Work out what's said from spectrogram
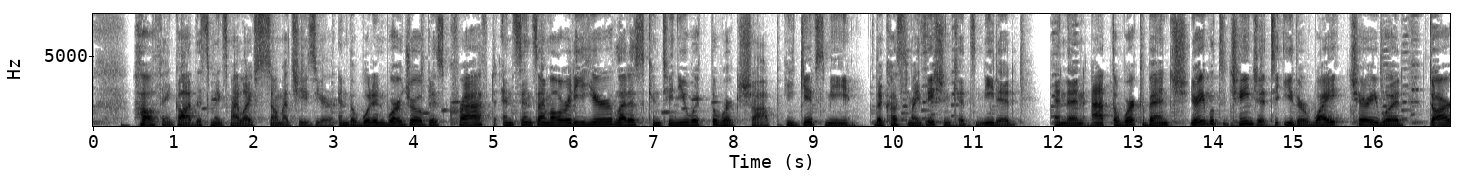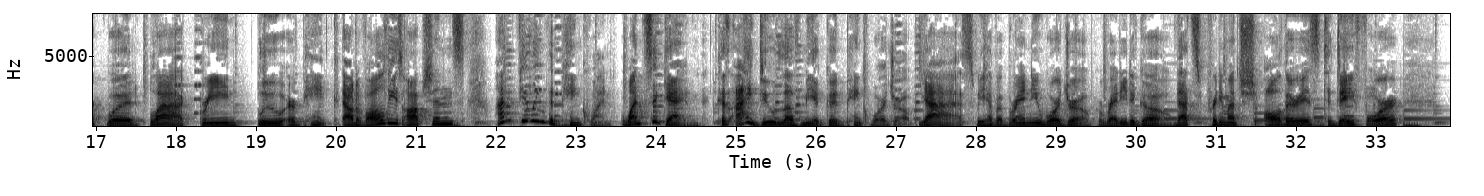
Oh, thank God, this makes my life so much easier. And the wooden wardrobe is craft, and since I'm already here, let us continue with the workshop. He gives me the customization kits needed, and then at the workbench, you're able to change it to either white, cherry wood, dark wood, black, green, blue, or pink. Out of all these options, I'm feeling the pink one once again. Because I do love me a good pink wardrobe. Yes, we have a brand new wardrobe ready to go. That's pretty much all there is to day four.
